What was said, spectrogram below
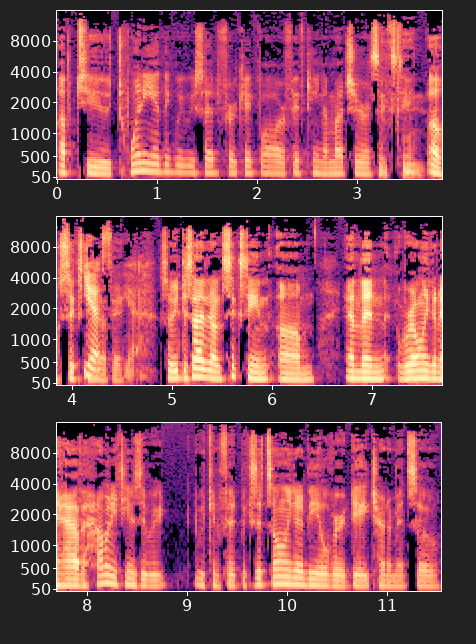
up to twenty. I think we, we said for kickball or fifteen. I'm not sure. 16. Oh, 16. Yes, okay. yeah. So we decided on 16, um, and then we're only going to have how many teams did we we can fit because it's only going to be over a day tournament. So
